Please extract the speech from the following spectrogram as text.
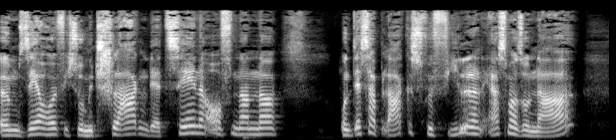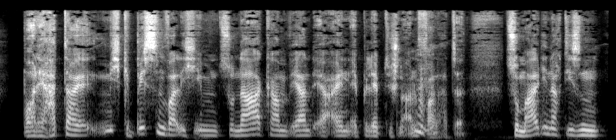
ähm, sehr häufig so mit Schlagen der Zähne aufeinander. Und deshalb lag es für viele dann erstmal so nah, boah, der hat da mich gebissen, weil ich ihm zu nahe kam, während er einen epileptischen Anfall mhm. hatte. Zumal die nach diesen,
